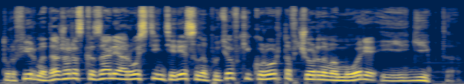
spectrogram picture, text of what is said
Турфирмы даже рассказали о росте интереса на путевки курортов Черного моря и Египта.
